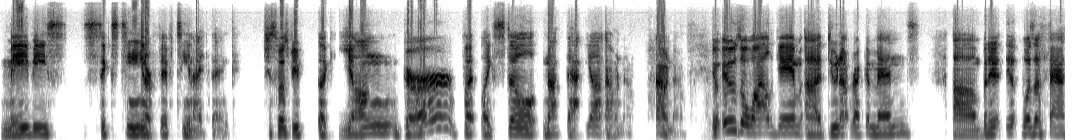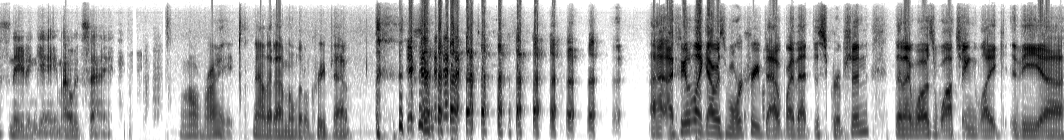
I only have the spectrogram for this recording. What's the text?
maybe 16 or 15 i think she's supposed to be like younger, but like still not that young. I don't know. I don't know. It, it was a wild game. Uh, do not recommend. Um, but it, it was a fascinating game, I would say. All right. Now that I'm a little creeped out, I, I feel like I was more creeped out by that description than I was watching like the uh,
